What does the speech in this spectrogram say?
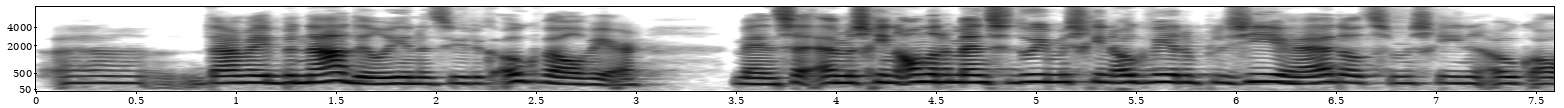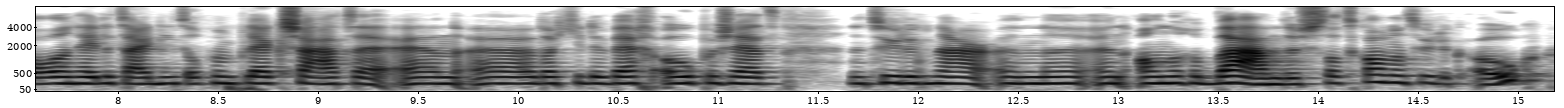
eh, daarmee benadeel je natuurlijk ook wel weer mensen. En misschien andere mensen doe je misschien ook weer een plezier. Hè? Dat ze misschien ook al een hele tijd niet op hun plek zaten. En uh, dat je de weg openzet natuurlijk naar een, uh, een andere baan. Dus dat kan natuurlijk ook.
